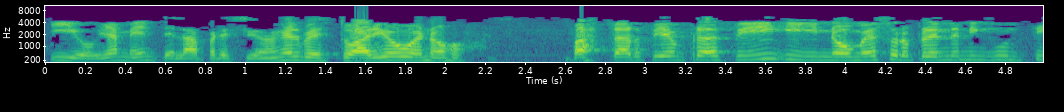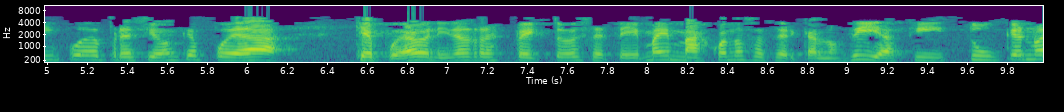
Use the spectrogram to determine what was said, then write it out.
y obviamente la presión en el vestuario, bueno, va a estar siempre así y no me sorprende ningún tipo de presión que pueda que pueda venir al respecto de ese tema y más cuando se acercan los días. Si tú que no,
